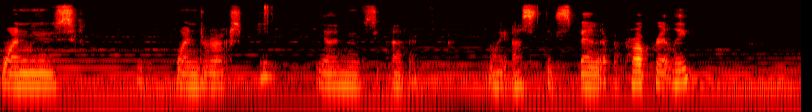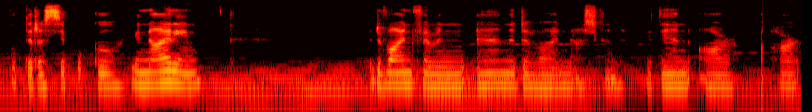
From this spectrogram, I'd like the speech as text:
One moves one direction, the other moves the other. And we ask they spin appropriately, uniting the divine feminine and the divine masculine within our heart.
